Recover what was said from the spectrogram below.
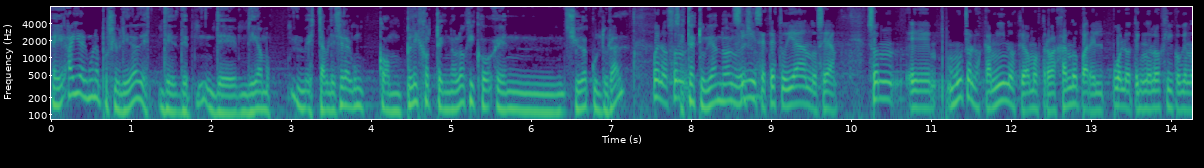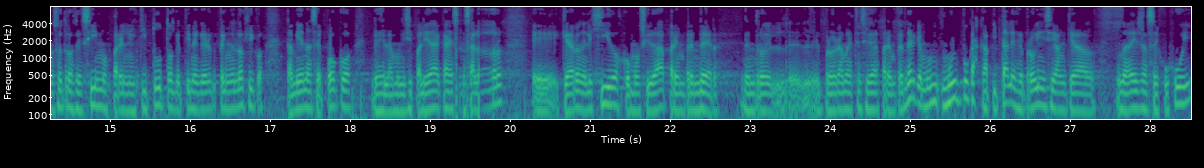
Eh, ¿Hay alguna posibilidad de, de- de- de, digamos, establecer algún complejo tecnológico en Ciudad Cultural? Bueno, son- ¿Se está estudiando algo sí, de eso? se está estudiando, o sea, son eh, muchos los caminos que vamos trabajando para el polo tecnológico que nosotros decimos, para el instituto que tiene que ver tecnológico. También hace poco, desde la municipalidad acá de San Salvador, eh, quedaron elegidos como ciudad para emprender dentro del, programa de este Ciudades para Emprender, que muy, pocas capitales de provincia han quedado. Una de ellas es Jujuy.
